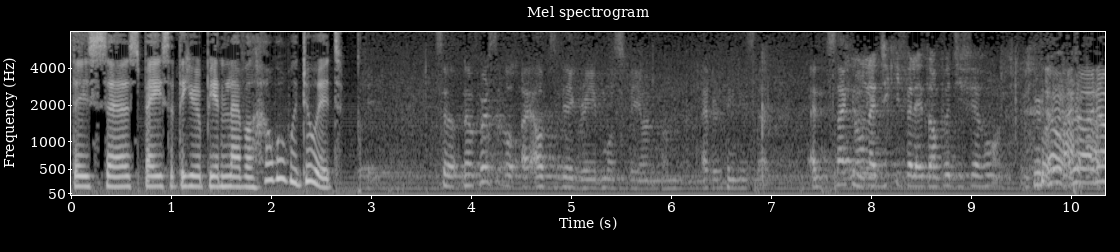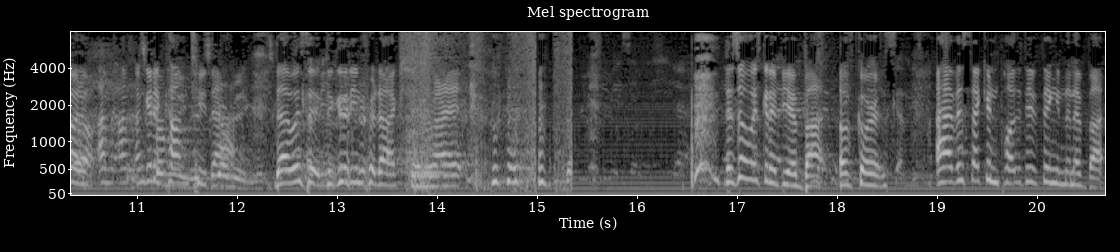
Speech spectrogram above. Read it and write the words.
this uh, space at the European level? How will we do it? So, no, first of all, I obviously agree mostly on, on everything he said. And On secondly, a dit qu'il fallait être un peu différent. no, no, no, no. I'm, I'm, I'm going to come to that. That was a, the good introduction, right? There's always going to be a but, of course. I have a second positive thing and then a but.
